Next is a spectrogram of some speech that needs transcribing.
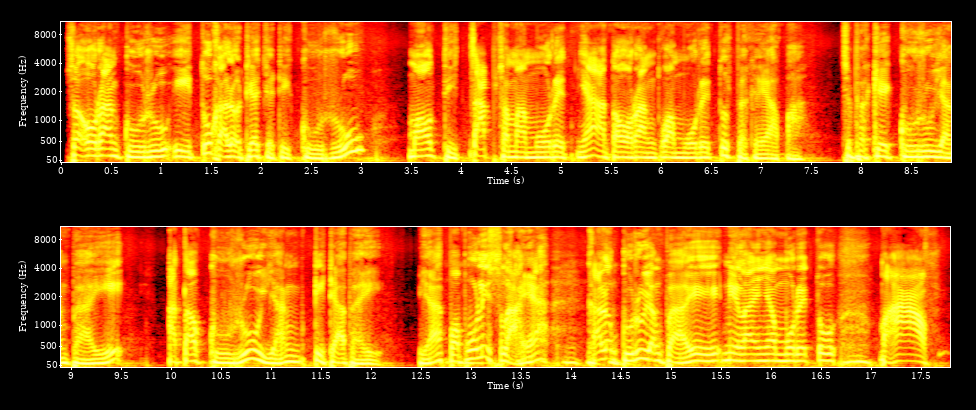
seorang guru itu kalau dia jadi guru mau dicap sama muridnya atau orang tua murid itu sebagai apa? Sebagai guru yang baik atau guru yang tidak baik? Ya, populis lah ya. Kalau guru yang baik nilainya murid tuh maaf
